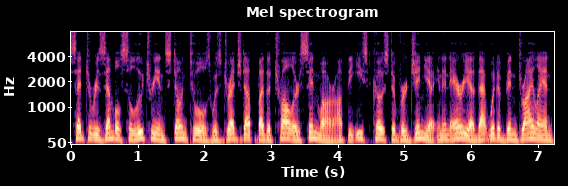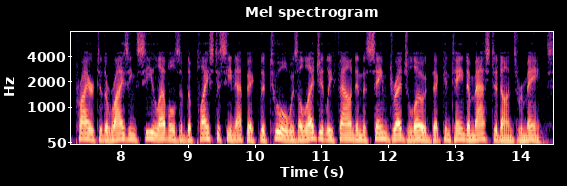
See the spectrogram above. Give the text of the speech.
said to resemble Solutrean stone tools, was dredged up by the trawler Cinmar off the east coast of Virginia in an area that would have been dry land prior to the rising sea levels of the Pleistocene epoch. The tool was allegedly found in the same dredge load that contained a mastodon's remains.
